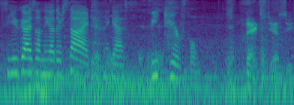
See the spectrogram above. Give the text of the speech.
see you guys on the other side, I guess. Be careful. Thanks, Jesse.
